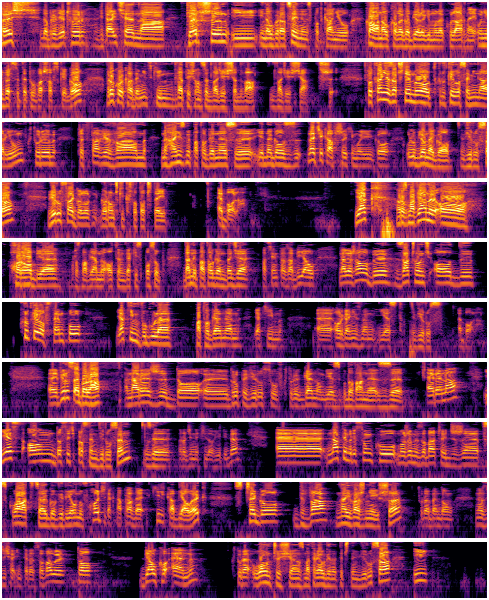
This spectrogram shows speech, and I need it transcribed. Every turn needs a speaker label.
Speaker 1: Cześć, dobry wieczór. Witajcie na pierwszym i inauguracyjnym spotkaniu Koła Naukowego Biologii Molekularnej Uniwersytetu Warszawskiego w roku akademickim 2022-2023. Spotkanie zaczniemy od krótkiego seminarium, w którym przedstawię Wam mechanizmy patogenezy jednego z najciekawszych i mojego ulubionego wirusa, wirusa gorączki krwotocznej Ebola. Jak rozmawiamy o chorobie, rozmawiamy o tym, w jaki sposób dany patogen będzie pacjenta zabijał, należałoby zacząć od krótkiego wstępu, jakim w ogóle patogenem, jakim e, organizmem jest wirus Ebola. E, wirus Ebola należy do e, grupy wirusów, których genom jest zbudowany z RNA. Jest on dosyć prostym wirusem z rodziny Filoviridae. E, na tym rysunku możemy zobaczyć, że w skład całego wirionu wchodzi tak naprawdę kilka białek, z czego dwa najważniejsze, które będą nas dzisiaj interesowały, to białko N, które łączy się z materiałem genetycznym wirusa i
